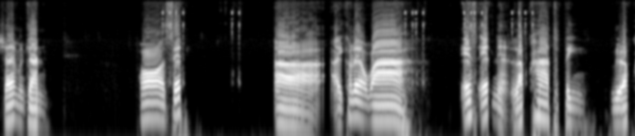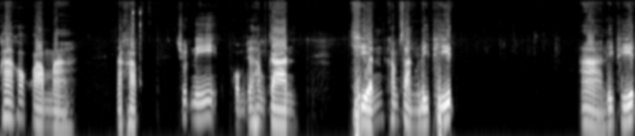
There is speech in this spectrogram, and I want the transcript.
ใช้ได้เหมือนกัน พอเซตอ่าไอเขาเรียกว่า ss เนี่ยรับค่าสตริงหรือรับค่าข้อความมานะครับ ชุดนี้ผมจะทำการเขียนคำสั่ง repeat อ่า repeat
